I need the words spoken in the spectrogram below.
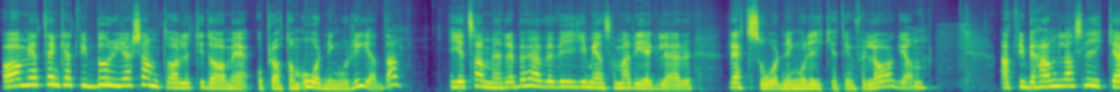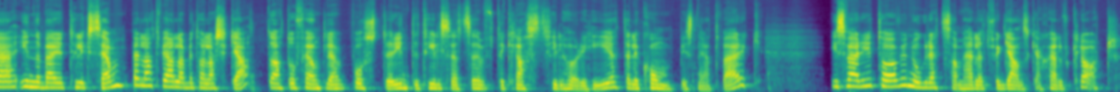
Ja, men jag tänker att vi börjar samtalet idag med att prata om ordning och reda. I ett samhälle behöver vi gemensamma regler, rättsordning och likhet inför lagen. Att vi behandlas lika innebär till exempel att vi alla betalar skatt och att offentliga poster inte tillsätts efter klasstillhörighet eller kompisnätverk. I Sverige tar vi nog rättssamhället för ganska självklart.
